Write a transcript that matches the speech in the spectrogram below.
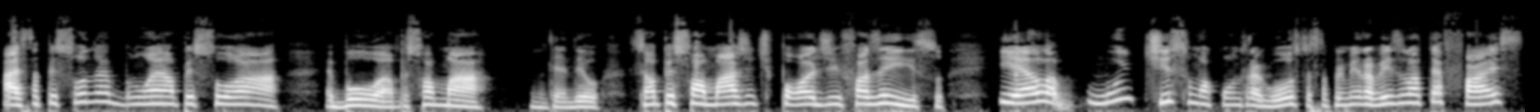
ah, essa pessoa não é, não é uma pessoa é boa, é uma pessoa má, entendeu? Se é uma pessoa má, a gente pode fazer isso. E ela, muitíssimo a contragosto, essa primeira vez ela até faz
